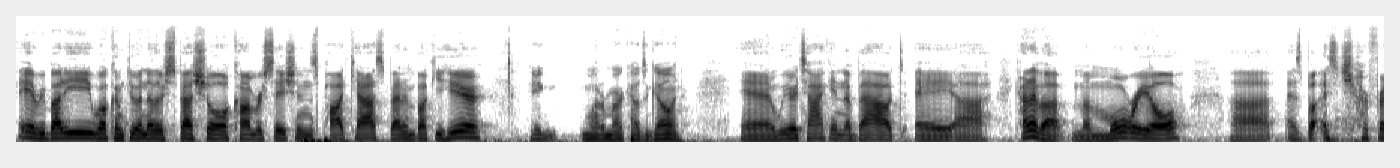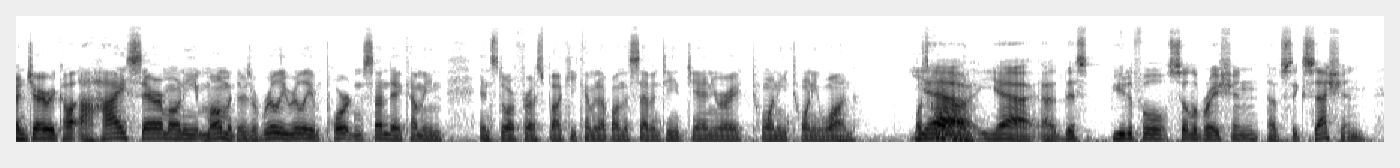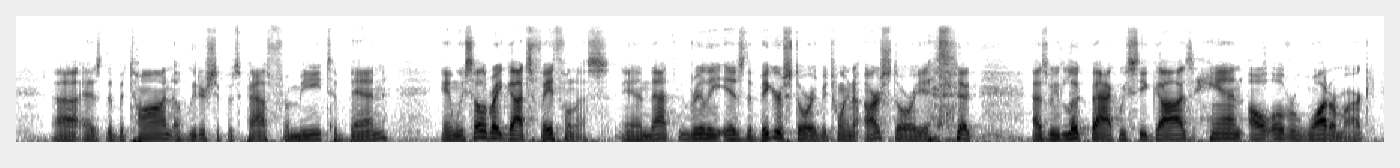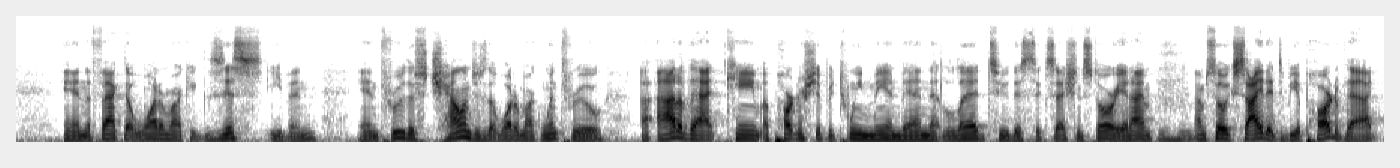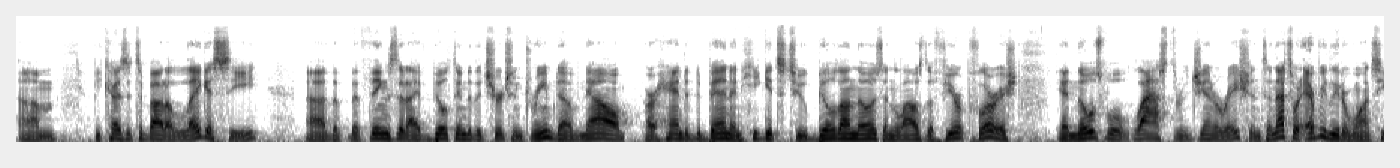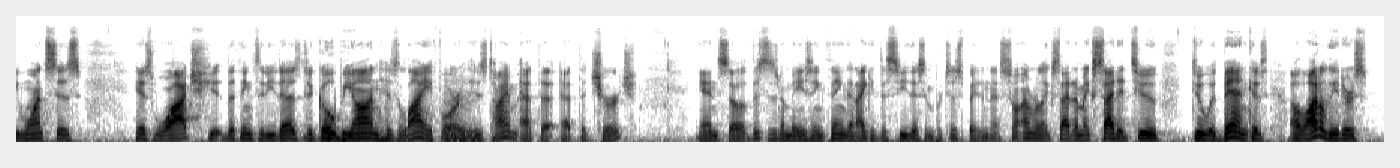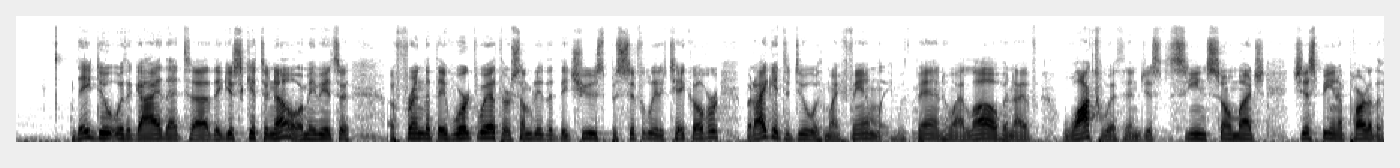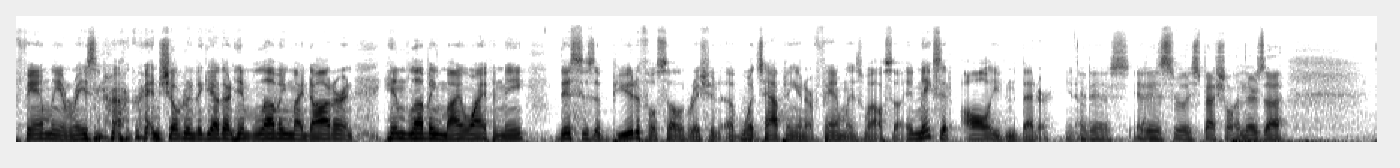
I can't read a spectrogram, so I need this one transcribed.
Hey, everybody. Welcome to another special Conversations podcast. Ben and Bucky here. Hey, Watermark, how's it going? And we are talking about a uh, kind of a memorial, uh, as, as our friend Jerry would call it, a high ceremony moment. There's a really, really important Sunday coming in store for us, Bucky, coming up on the 17th, January 2021. What's yeah, yeah. Uh, this beautiful celebration of succession uh, as the baton of leadership is passed from me to Ben. And we celebrate God's faithfulness. And that really is the bigger story between our story is that as we look back, we see God's hand all over Watermark and the fact that Watermark exists even. And through the challenges that Watermark went through, uh, out of that came a partnership between me and Ben that led to this succession story. And I'm, mm-hmm. I'm so excited to be a part of that um, because it's about a legacy uh, the, the things that I've built into the church and dreamed of now are handed to Ben, and he gets to build on those and allows the flourish, and those will last through generations. And that's what every leader wants. He wants his his watch, the things that he does, to go beyond his life or mm-hmm. his time at the at the church. And so this is an amazing thing that I get to see this and participate in this. So I'm really excited. I'm excited to do it with Ben because a lot of leaders they do it with a guy that uh, they just get to know, or maybe it's a, a friend that they've worked with, or somebody that they choose specifically to take over. But I get to do it with my family, with Ben, who I love and I've walked with and just seen so much, just being a part of the family and raising our grandchildren together, and him loving my daughter and him loving my wife and me. This is a beautiful celebration of what's happening in our family as well. So it makes it all even the better. You know, it is. Yeah. It is really special, and there's a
